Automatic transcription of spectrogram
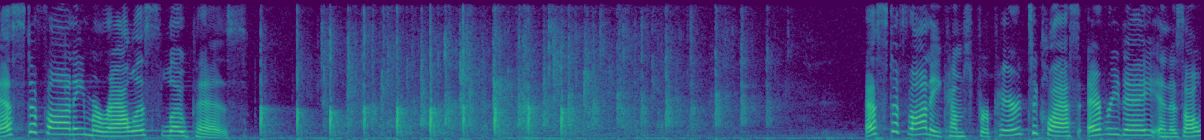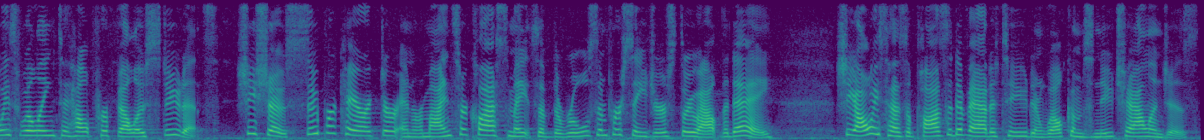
Estefani Morales Lopez. Estefani comes prepared to class every day and is always willing to help her fellow students. She shows super character and reminds her classmates of the rules and procedures throughout the day. She always has a positive attitude and welcomes new challenges.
